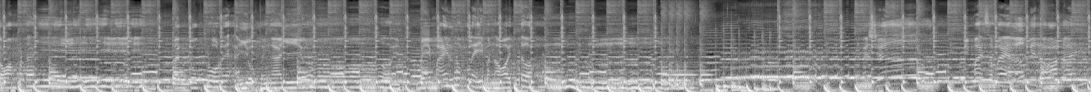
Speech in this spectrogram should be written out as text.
ែទាំប្តីដឹងទុកធុរៈយកថ្ងៃអូយមីម៉ៃលោកលេមិនអោយទោះអើជើមីម៉ៃសម័យឥឡូវមានតែអត់អី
